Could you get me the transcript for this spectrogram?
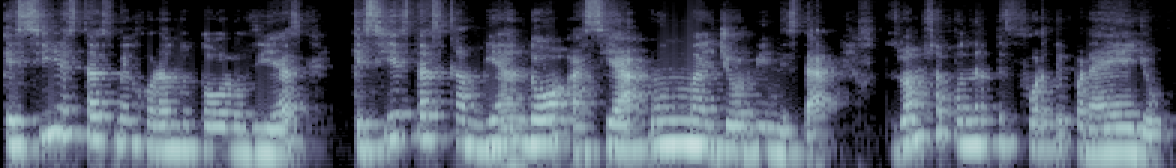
que sí estás mejorando todos los días, que sí estás cambiando hacia un mayor bienestar. Entonces vamos a ponerte fuerte para ello.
